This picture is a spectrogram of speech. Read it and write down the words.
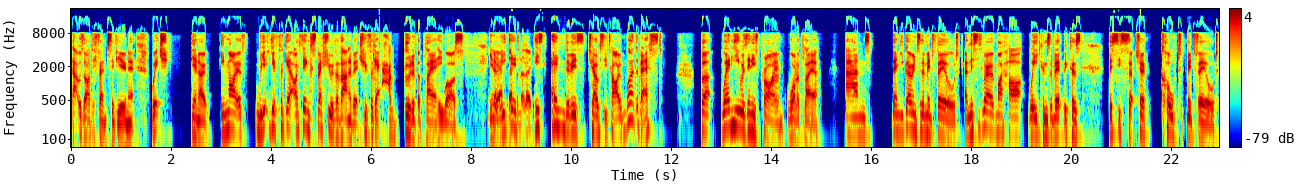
That was our defensive unit, which you know he might have. You forget, I think, especially with Ivanovic, you forget how good of a player he was. You know, Yeah, he definitely. did his end of his Chelsea time weren't the best, but when he was in his prime, what a player! And then you go into the midfield, and this is where my heart weakens a bit because this is such a cult midfield.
